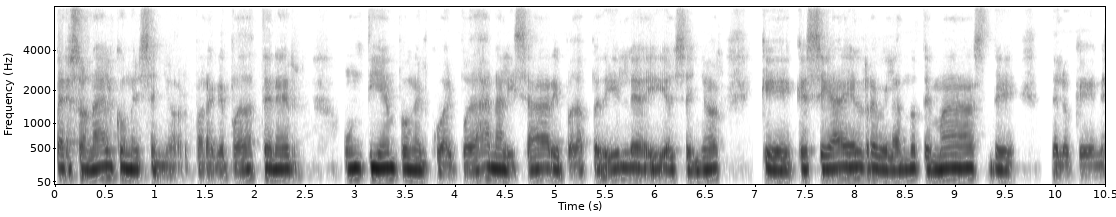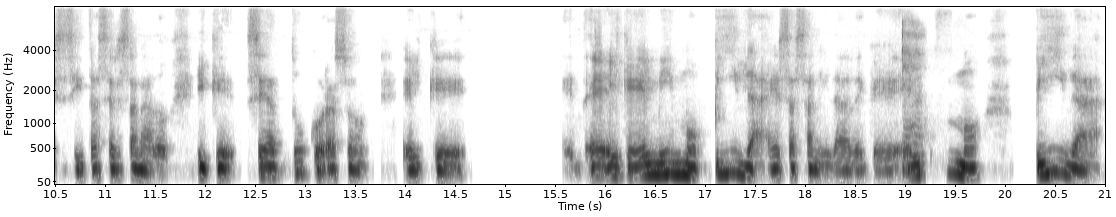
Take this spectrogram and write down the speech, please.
personal con el Señor, para que puedas tener un tiempo en el cual puedas analizar y puedas pedirle ahí al Señor que, que sea Él revelándote más de, de, lo que necesitas ser sanado y que sea tu corazón el que, el que Él mismo pida esa sanidad, de que Él mismo pida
